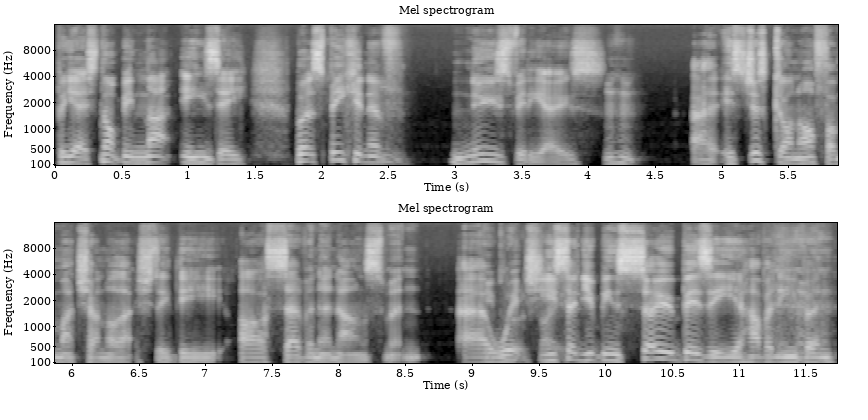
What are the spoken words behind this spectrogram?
But yeah, it's not been that easy. But speaking of Hmm. news videos, Mm-hmm. uh, it's just gone off on my channel. Actually, the R7 announcement, uh, which you said you've been so busy you haven't even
